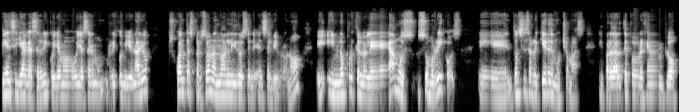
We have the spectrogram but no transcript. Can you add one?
piense y hágase rico, ya me voy a ser rico y millonario. Pues, ¿Cuántas personas no han leído ese, libro, no? Y, no porque lo leamos somos ricos. Eh, entonces se requiere de mucho más. Y para darte, por ejemplo,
